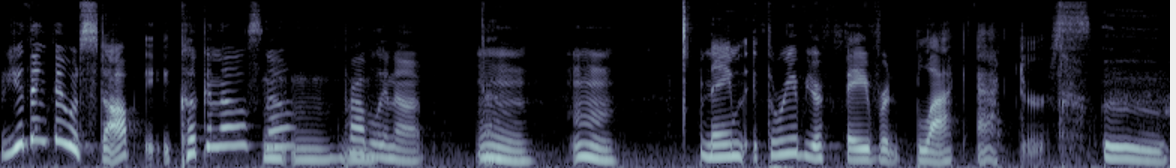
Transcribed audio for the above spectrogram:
Do you think they would stop cooking those? No, probably not. Mm, mm. Name three of your favorite black actors. Ooh.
